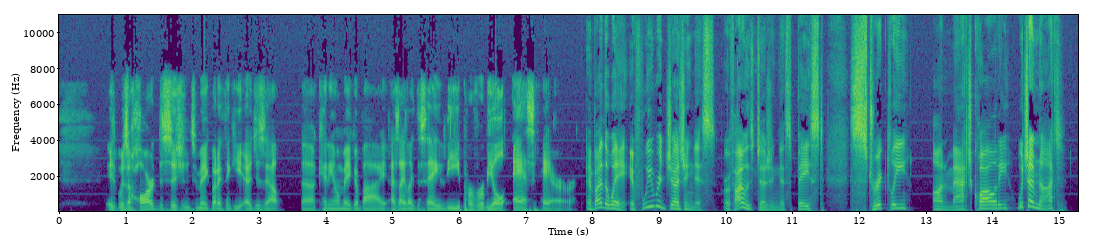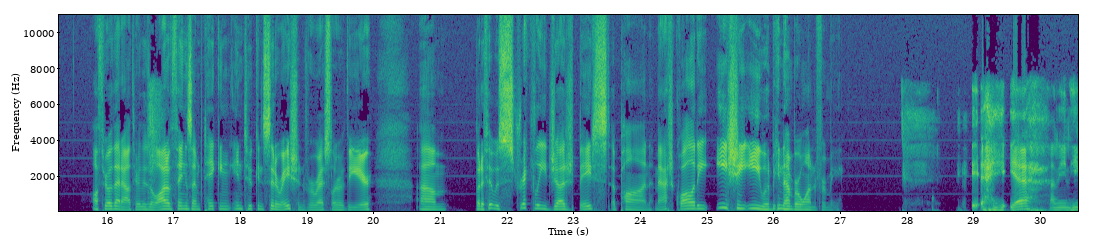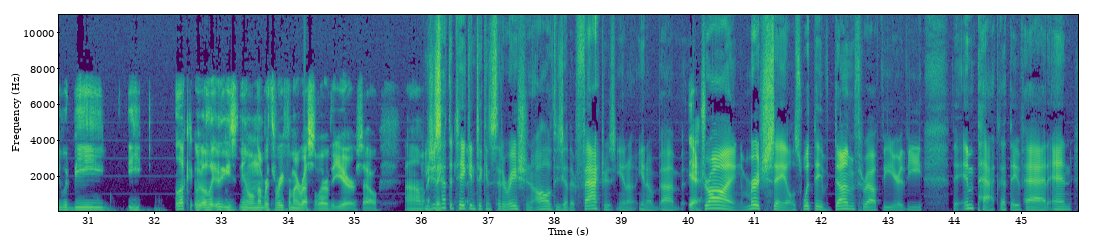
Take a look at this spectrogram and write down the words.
it was a hard decision to make, but I think he edges out uh, Kenny Omega by, as I like to say, the proverbial ass hair. And by the way, if we were judging this, or if I was judging this based strictly on match quality, which I'm not, I'll throw that out there. There's a lot of things I'm taking into consideration for Wrestler of the Year. Um, but if it was strictly judged based upon match quality, Ishii would be number one for me. Yeah, I mean, he would be. He, look, he's you know number three for my wrestler of the year. So um, you I just think, have to take into consideration all of these other factors. You know, you know, um, yeah. drawing, merch sales, what they've done throughout the year, the the impact that they've had, and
